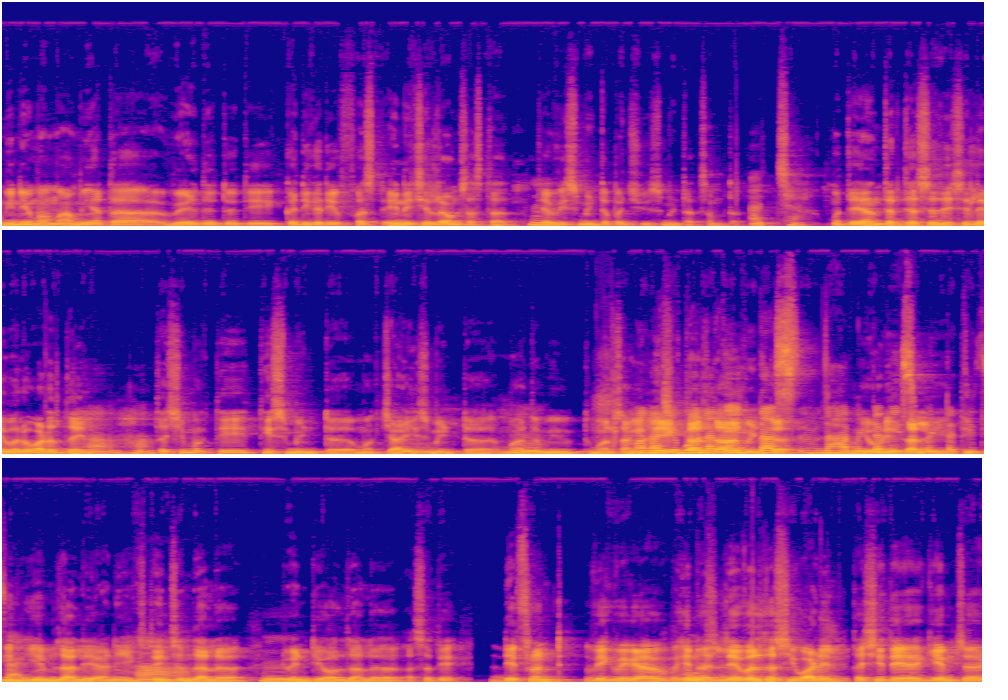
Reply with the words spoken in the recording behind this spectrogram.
मिनिमम आम्ही आता वेळ देतोय ते कधी कधी फर्स्ट एनएचएल राऊंड असतात त्या वीस मिनिटं पंचवीस मिनिटात संपतात. अच्छा. मग त्यानंतर जसं जसे लेवल वाढत जाईल हां, हां. तशी मग ते तीस मिनिटं मग चाळीस मिनिटं मग तुम्ही तुम्हाला सांगितलं एक तास दहा मिनिटं एवढी चालली ती तीन. गेम झाले आणि एक्सटेन्शन झालं ट्वेंटी ऑल झालं असं ते डिफरंट वेगवेगळ्या हो, लेवल जशी वाढेल तशी ते गेमचं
